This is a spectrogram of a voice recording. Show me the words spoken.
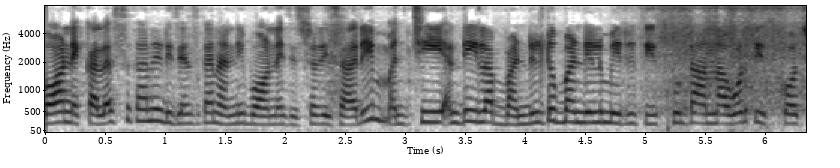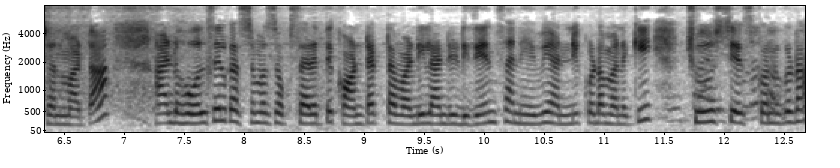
బాగున్నాయి. కలర్స్ కానీ డిజైన్స్ కానీ అన్నీ బాగున్నాయి సిస్టర్ ఈసారి మంచి అంటే ఇలా బండిల్ టు బండిల్ మీరు తీసుకుంటా అన్నా కూడా తీసుకోవచ్చు అనమాట అండ్ హోల్సేల్ కస్టమర్స్ ఒకసారి అయితే కాంటాక్ట్ అవ్వండి. ఇలాంటి డిజైన్స్ అనేవి అన్నీ కూడా మనకి చూస్ చేసుకొని కూడా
